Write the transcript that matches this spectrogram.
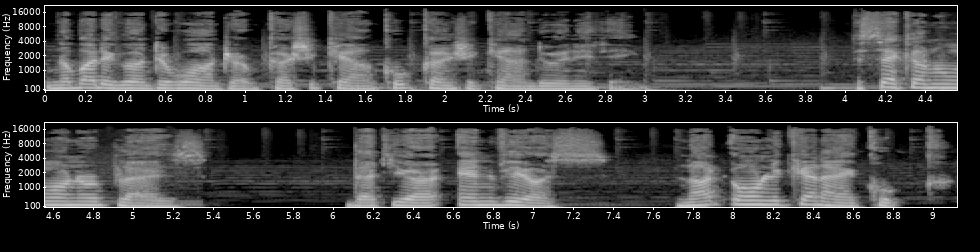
nobody going to want her because she can't cook and she can't do anything. The second woman replies that you are envious. Not only can I cook,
